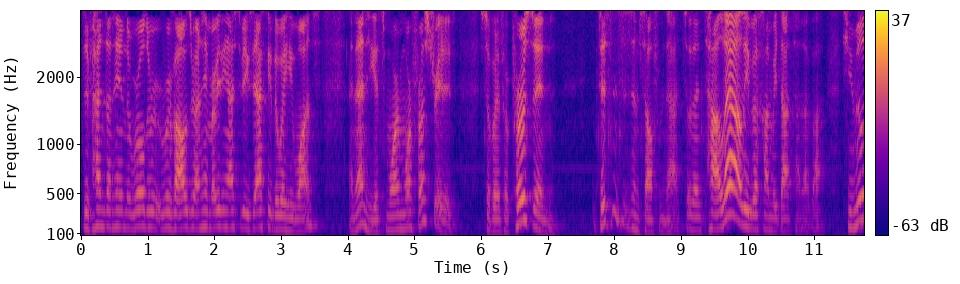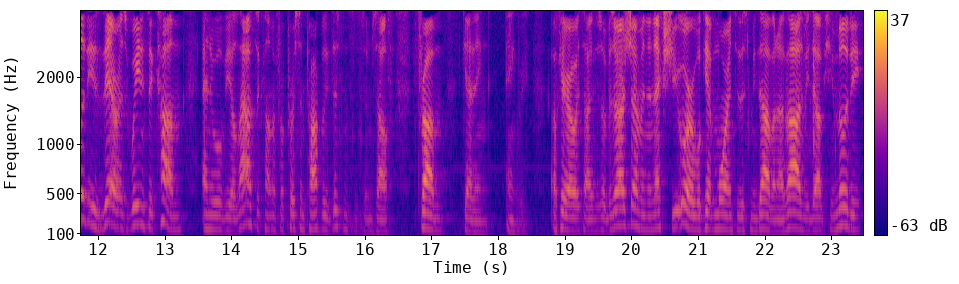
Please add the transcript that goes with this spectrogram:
depends on him, the world revolves around him, everything has to be exactly the way he wants. And then he gets more and more frustrated. So, but if a person distances himself from that. So then humility is there waiting to come, and it will be allowed to come if a person properly distances himself from getting angry. Okay, Rabotai. So Bezar Hashem, in the next shiur, we'll get more into this midav and avad, midav humility,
